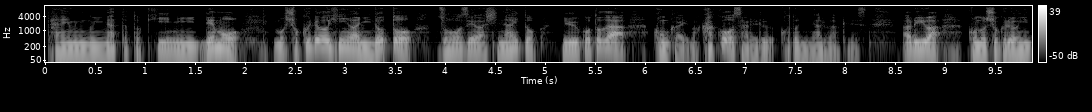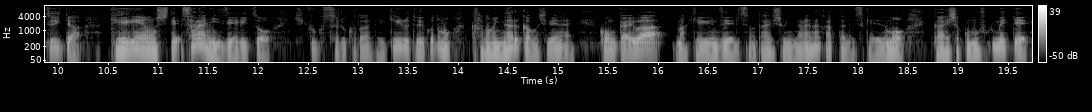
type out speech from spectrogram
タイミングになった時にでももう食料品は二度と増税はしないということが今回まあ確保されることになるわけです。あるいはこの食料品については軽減をしてさらに税率を低くすることができるということも可能になるかもしれない。今回はまあ軽減税率の対象にならなかったですけれども外食も含めて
